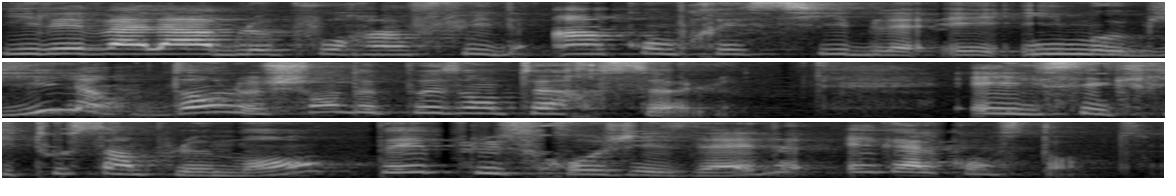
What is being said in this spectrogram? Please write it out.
Il est valable pour un fluide incompressible et immobile dans le champ de pesanteur seul. Et il s'écrit tout simplement P plus ρ z égale constante.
